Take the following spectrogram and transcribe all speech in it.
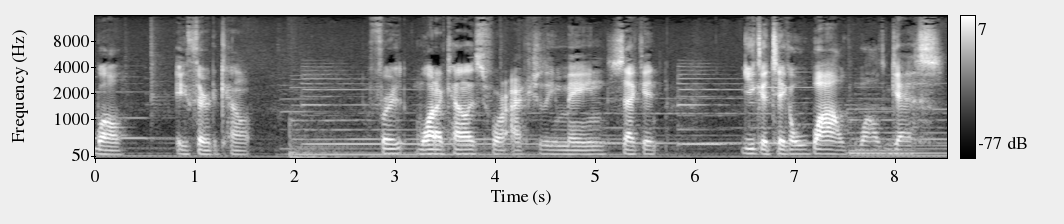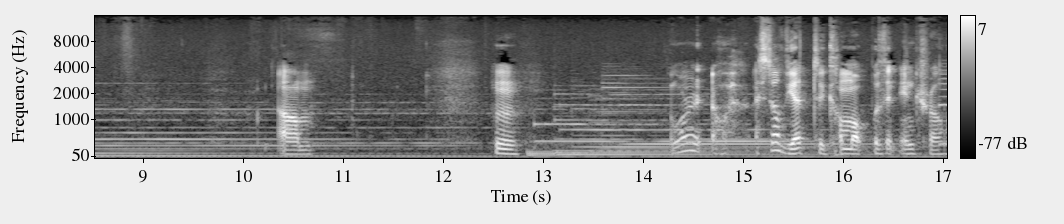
Well, a third account. First, one account is for actually main. Second, you could take a wild, wild guess. Um. Hmm. I want. Oh, I still have yet to come up with an intro.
